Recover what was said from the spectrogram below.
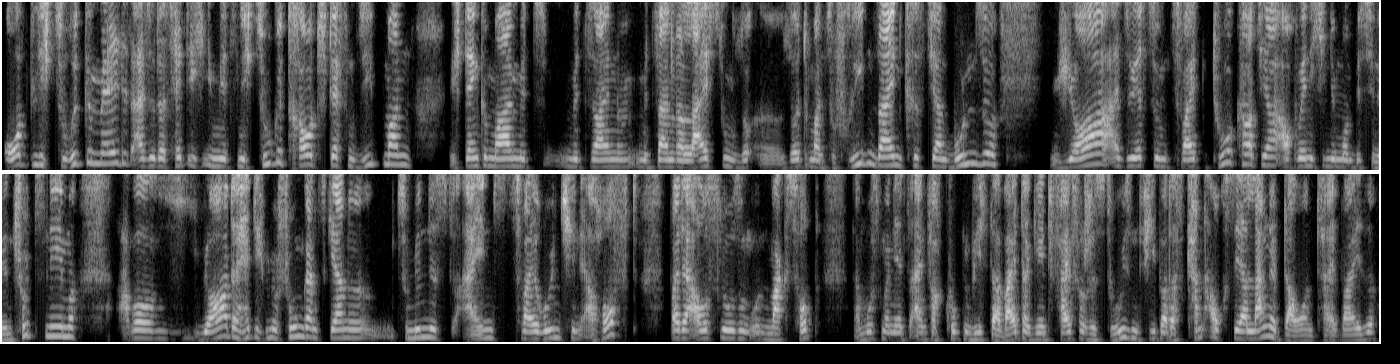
ordentlich zurückgemeldet. Also das hätte ich ihm jetzt nicht zugetraut. Steffen Siebmann, ich denke mal, mit, mit, seinem, mit seiner Leistung so, äh, sollte man zufrieden sein. Christian Bunse, ja, also jetzt so im zweiten Tourcard ja, auch wenn ich ihn immer ein bisschen in Schutz nehme. Aber ja, da hätte ich mir schon ganz gerne zumindest eins, zwei Ründchen erhofft bei der Auslosung. Und Max Hopp, da muss man jetzt einfach gucken, wie es da weitergeht. Pfeifersches Drüsenfieber, das kann auch sehr lange dauern teilweise.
